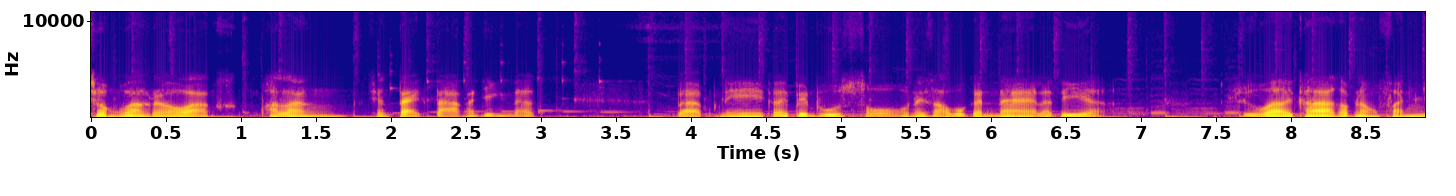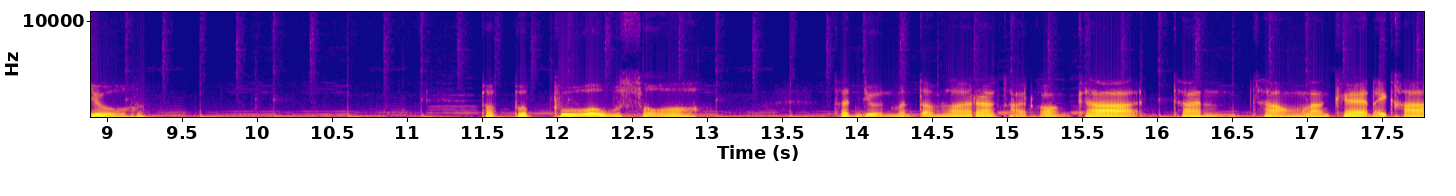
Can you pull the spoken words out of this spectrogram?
ช่องว่างระหว่างพลังช่างแตกต่างกันยิ่งนัก แบบนี้กลายเป็นผู้โสในสาวกันแน่ละเนี่ยหรือว่าข้ากำลังฝันอยู่ปะปะผู้อาวุโส ท่านหยุนมันทำลายรากฐานของข้า ท่านช่องรังแค้นไอ้ข้า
